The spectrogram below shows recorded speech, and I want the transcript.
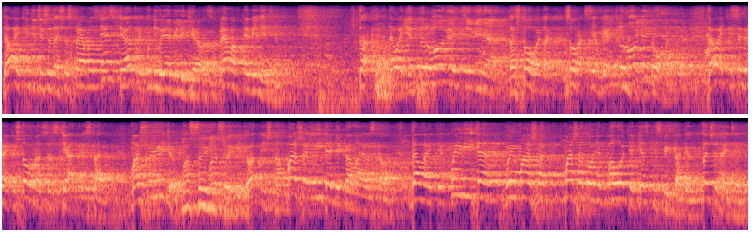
Давайте идите сюда. Сейчас прямо здесь, в театре, будем реабилитироваться. Прямо в кабинете. Так, Не давайте. трогайте меня. Да что вы так 47 лет уже не трогали. Давайте сыграйте. Что у нас сейчас в театре ставят? Машу и Витю? Машу и Витю. Машу и Витю, отлично. Маша и Витя Николаевского. Давайте, вы Витя, вы Маша. Маша тонет в болоте, детский спектакль. Начинайте.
